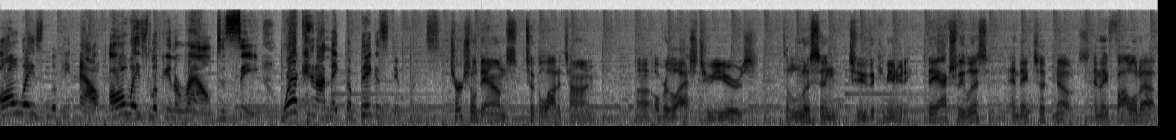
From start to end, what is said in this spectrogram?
Always looking out, always looking around to see where can I make the biggest difference. Churchill Downs took a lot of time uh, over the last two years to listen to the community. They actually listened and they took notes and they followed up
